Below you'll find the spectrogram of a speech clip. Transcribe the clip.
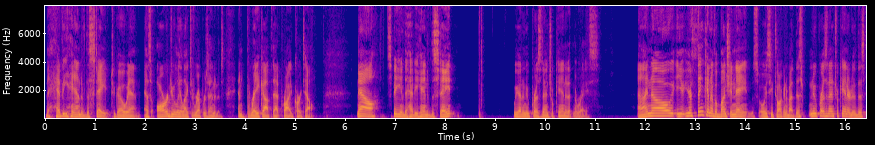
the heavy hand of the state to go in as our duly elected representatives and break up that pride cartel. Now, speaking of the heavy hand of the state, we got a new presidential candidate in the race. And I know you're thinking of a bunch of names. Oh, is he talking about this new presidential candidate or this?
